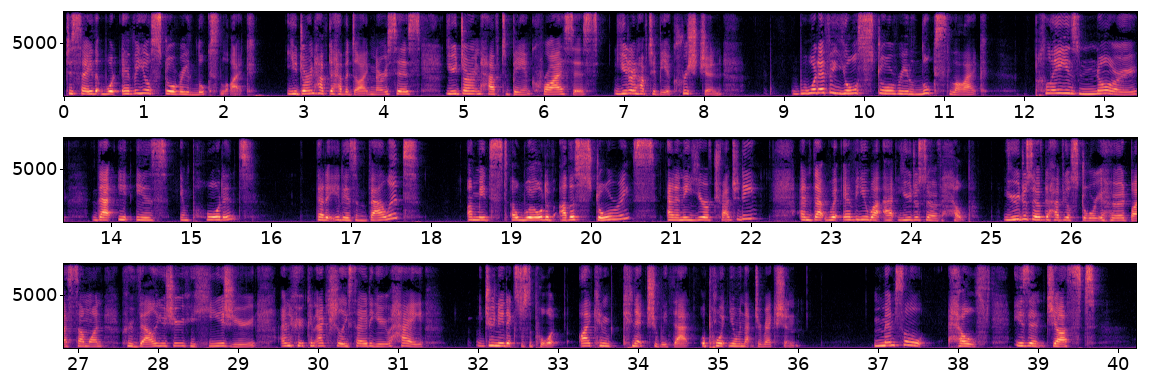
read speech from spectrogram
to say that whatever your story looks like, you don't have to have a diagnosis, you don't have to be in crisis, you don't have to be a Christian. Whatever your story looks like, please know that it is important, that it is valid amidst a world of other stories and in a year of tragedy, and that wherever you are at, you deserve help. You deserve to have your story heard by someone who values you, who hears you, and who can actually say to you, hey, do you need extra support? I can connect you with that or point you in that direction. Mental health isn't just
